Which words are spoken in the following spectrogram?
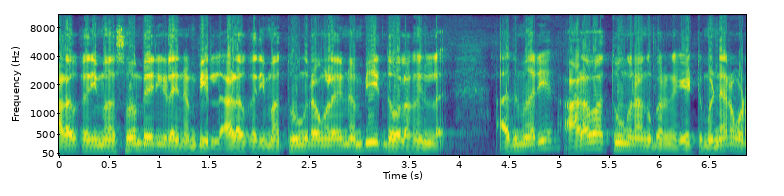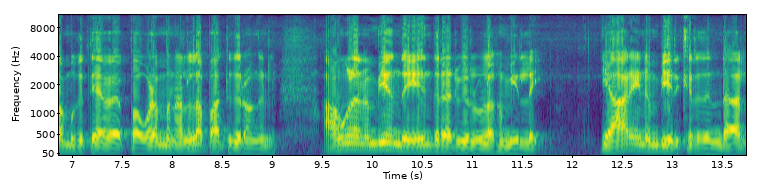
அளவுக்கு அதிகமாக சோம்பேறிகளை நம்பி இல்லை. அளவுக்கு அதிகமாக தூங்குறவங்களையும் நம்பி இந்த உலகம் இல்லை. அது மாதிரி அளவாக தூங்குறாங்க பாருங்கள் எட்டு மணி நேரம் உடம்புக்கு தேவை. இப்போ உடம்பை நல்லா பார்த்துக்கிறாங்க அவங்கள நம்பியும் இந்த இயந்திர அறிவியல் உலகம் இல்லை. யாரை நம்பி இருக்கிறது என்றால்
